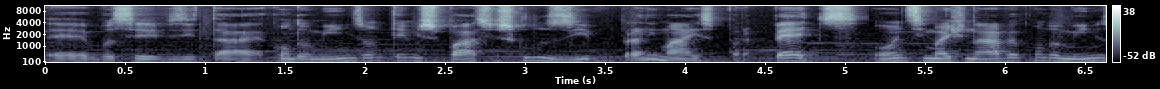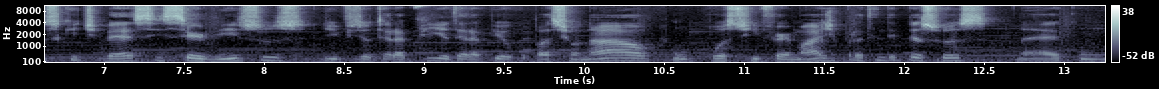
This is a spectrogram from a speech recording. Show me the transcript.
é, você você visitar condomínios onde tem um espaço exclusivo para animais, para pets, onde se imaginava condomínios que tivessem serviços de fisioterapia, terapia ocupacional, um posto de enfermagem para atender pessoas né, com,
